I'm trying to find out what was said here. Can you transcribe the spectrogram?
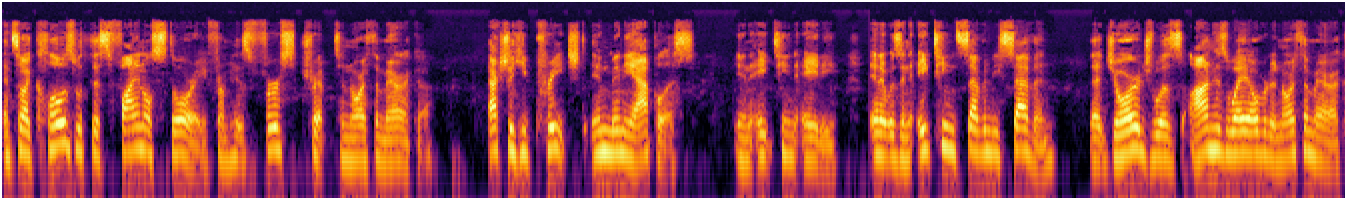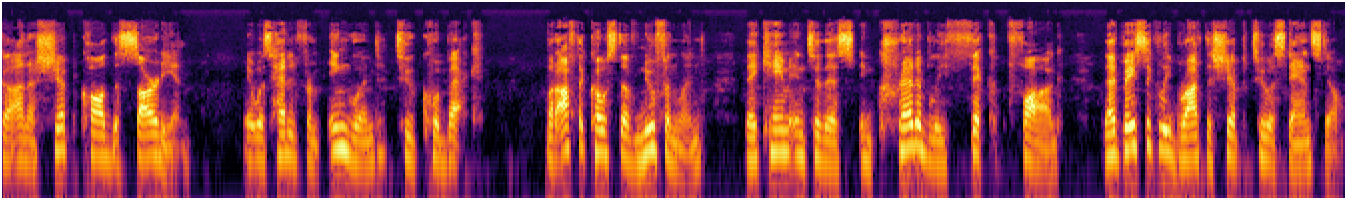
And so I close with this final story from his first trip to North America. Actually, he preached in Minneapolis in 1880, and it was in 1877 that George was on his way over to North America on a ship called the Sardinian. It was headed from England to Quebec. But off the coast of Newfoundland, they came into this incredibly thick fog that basically brought the ship to a standstill.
